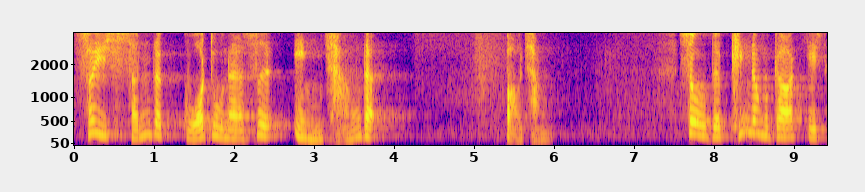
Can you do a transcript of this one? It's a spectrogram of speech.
所以神的国度呢，是隐藏的宝藏。So the kingdom of God is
